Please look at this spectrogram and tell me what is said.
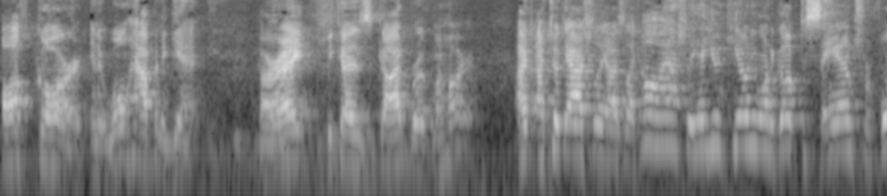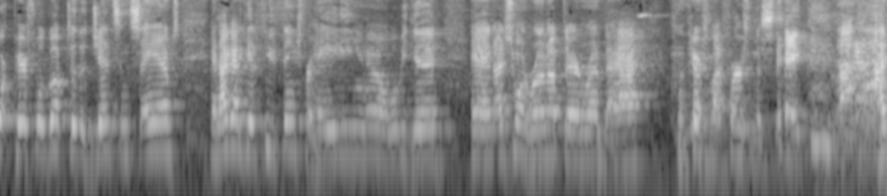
off guard, and it won't happen again. All right? Because God broke my heart. I, I, took Ashley. I was like, "Oh, Ashley, hey, you and Keone want to go up to Sam's from Fort Pierce? We'll go up to the Jensen Sam's, and I got to get a few things for Haiti. You know, we'll be good. And I just want to run up there and run back." There's my first mistake. I,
